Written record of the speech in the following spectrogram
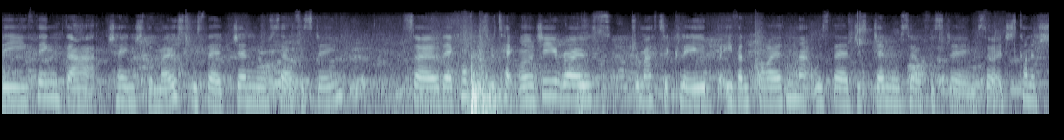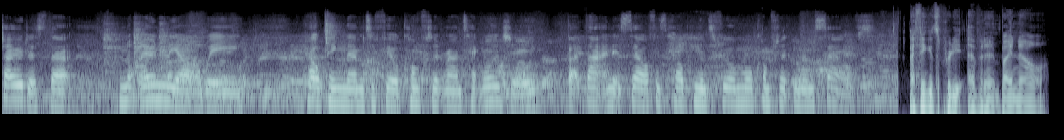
the thing that changed the most was their general self-esteem. So their confidence with technology rose dramatically, but even higher than that was their just general self-esteem. So it just kind of showed us that not only are we helping them to feel confident around technology, but that in itself is helping them to feel more confident in themselves. I think it's pretty evident by now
